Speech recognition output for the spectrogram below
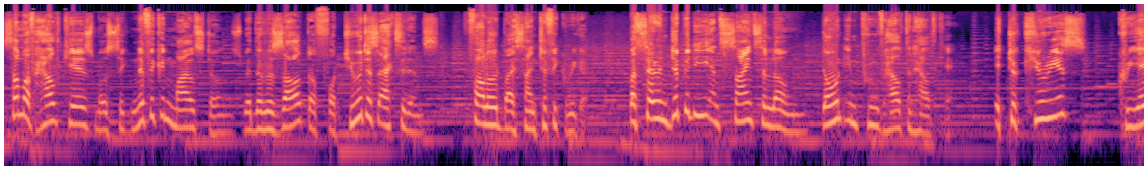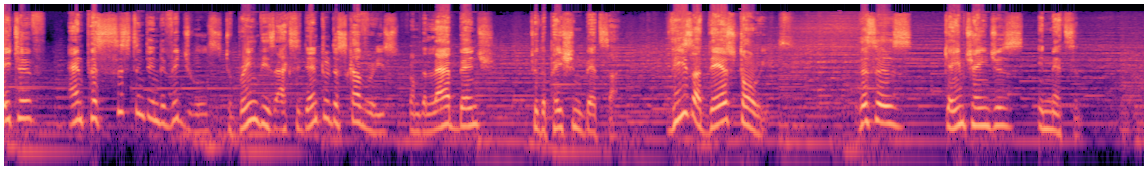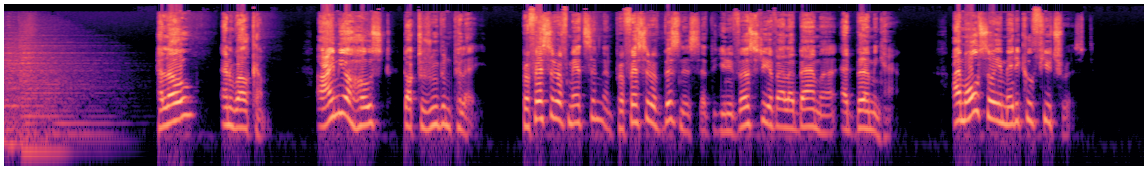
some of healthcare's most significant milestones were the result of fortuitous accidents followed by scientific rigor. But serendipity and science alone don't improve health and healthcare. It took curious, creative, and persistent individuals to bring these accidental discoveries from the lab bench to the patient bedside. These are their stories. This is Game Changers in Medicine. Hello and welcome. I'm your host, Dr. Ruben Pillay, professor of medicine and professor of business at the University of Alabama at Birmingham. I'm also a medical futurist.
